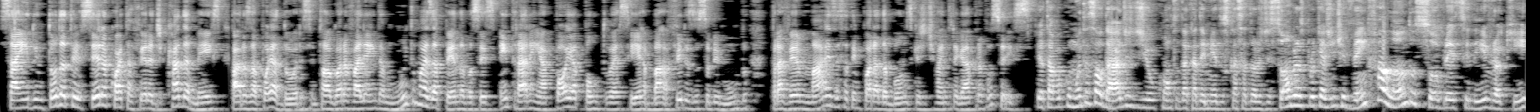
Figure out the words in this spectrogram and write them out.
saindo em toda terceira quarta-feira de cada mês para os apoiadores. Então, agora vale ainda muito mais a pena vocês entrarem em apoia.se barra Filhos do Submundo para ver mais essa temporada bônus que a gente vai entregar para vocês. Eu tava com muita saudade de O Conto da Academia dos Caçadores de Sombras, porque a gente vem falando sobre esse livro aqui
